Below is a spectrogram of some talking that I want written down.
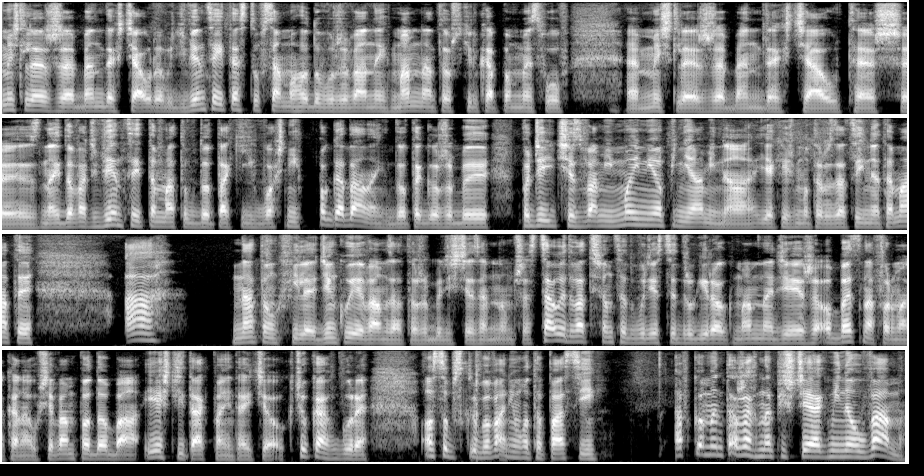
Myślę, że będę chciał robić więcej testów samochodów używanych. Mam na to już kilka pomysłów. Myślę, że będę chciał też e, znajdować więcej tematów do takich właśnie pogadanek, do tego, żeby podzielić się z Wami moimi opiniami na jakieś motoryzacyjne tematy. A na tą chwilę dziękuję Wam za to, że byliście ze mną przez cały 2022 rok. Mam nadzieję, że obecna forma kanału się Wam podoba. Jeśli tak, pamiętajcie o kciukach w górę, o subskrybowaniu Motopasji A w komentarzach napiszcie, jak minął Wam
